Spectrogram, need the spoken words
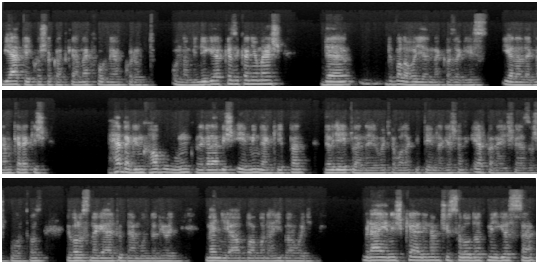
játékosokat kell megfogni, akkor ott onnan mindig érkezik a nyomás, de, de valahogy ennek az egész jelenleg nem kerek, is hebegünk, habogunk, legalábbis én mindenképpen, de ugye itt lenne jó, hogyha valaki ténylegesen értene is ez a sporthoz. Ő valószínűleg el tudnám mondani, hogy mennyire abban van a hiba, hogy Brian is Kelly nem csiszolódott még össze,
